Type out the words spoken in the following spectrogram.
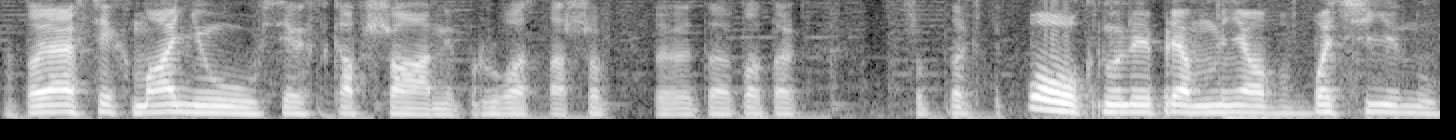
А то я всех маню, всех с ковшами просто, чтоб это, это так, чтоб так полкнули прям меня в бочину.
